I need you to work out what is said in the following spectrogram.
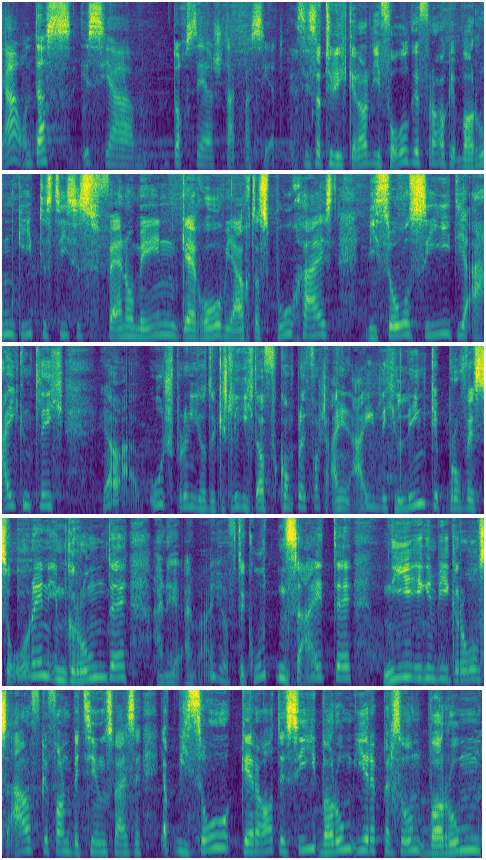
Ja, und das ist ja doch sehr stark passiert. Es ist natürlich gerade die Folgefrage, warum gibt es dieses Phänomen Gero, wie auch das Buch heißt, wieso Sie, die eigentlich ja, ursprünglich oder geschlicht auf komplett falsch, eine eigentlich linke Professorin im Grunde, eine, eine, auf der guten Seite, nie irgendwie groß aufgefallen, beziehungsweise, ja, wieso gerade Sie, warum Ihre Person, warum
